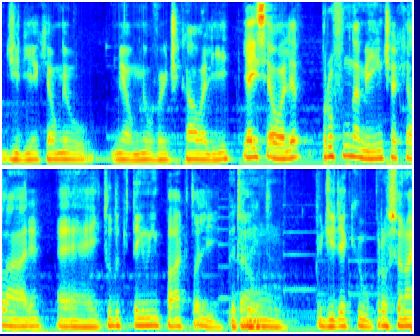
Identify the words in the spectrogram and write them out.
diria que é o meu, meu, meu vertical ali. E aí você olha profundamente aquela área é, e tudo que tem um impacto ali. Perfeito. Então, eu diria que o profissional.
